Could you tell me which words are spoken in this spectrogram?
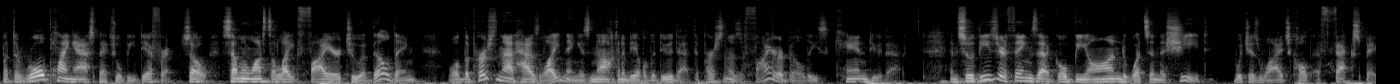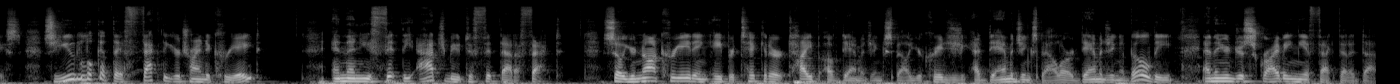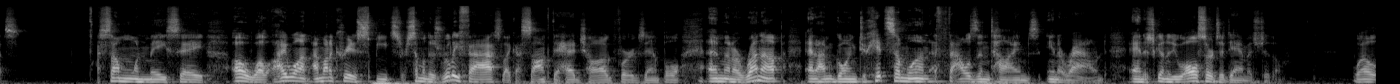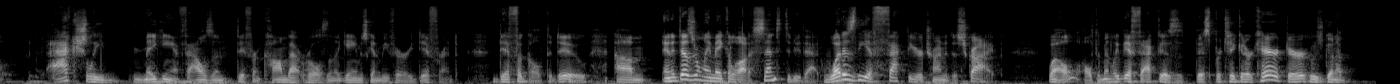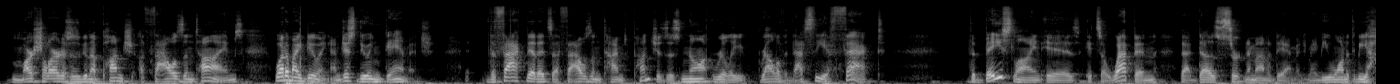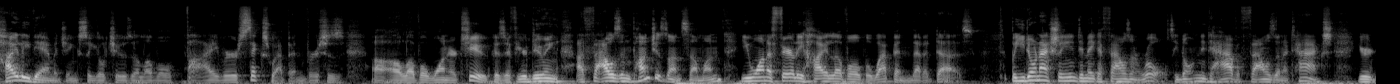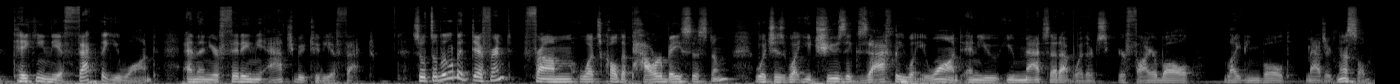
but the role playing aspects will be different. So, someone wants to light fire to a building. Well, the person that has lightning is not going to be able to do that. The person that has fire abilities can do that. And so, these are things that go beyond what's in the sheet, which is why it's called effects based. So, you look at the effect that you're trying to create, and then you fit the attribute to fit that effect. So you're not creating a particular type of damaging spell. You're creating a damaging spell or a damaging ability, and then you're describing the effect that it does someone may say, "Oh, well, I want I want to create a speedster, someone who's really fast, like a Sonic the Hedgehog, for example. And I'm going to run up and I'm going to hit someone a thousand times in a round, and it's going to do all sorts of damage to them." Well, actually, making a thousand different combat rolls in the game is going to be very different, difficult to do, um, and it doesn't really make a lot of sense to do that. What is the effect that you're trying to describe? Well, ultimately, the effect is this particular character who's going to martial artist is going to punch a thousand times. What am I doing? I'm just doing damage. The fact that it's a thousand times punches is not really relevant. That's the effect. The baseline is it's a weapon that does certain amount of damage. Maybe you want it to be highly damaging, so you'll choose a level five or six weapon versus uh, a level one or two. Because if you're doing a thousand punches on someone, you want a fairly high level of the weapon that it does. But you don't actually need to make a thousand rolls. You don't need to have a thousand attacks. You're taking the effect that you want, and then you're fitting the attribute to the effect. So it's a little bit different from what's called a power-based system, which is what you choose exactly what you want and you you match that up, whether it's your fireball, lightning bolt, magic missile.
